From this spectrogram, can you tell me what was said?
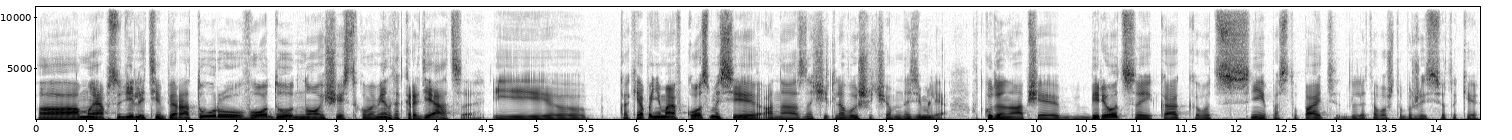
А, мы обсудили температуру, воду, но еще есть такой момент, как радиация. И э, как я понимаю, в космосе она значительно выше, чем на Земле. Откуда она вообще берется и как вот с ней поступать для того, чтобы жизнь все-таки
